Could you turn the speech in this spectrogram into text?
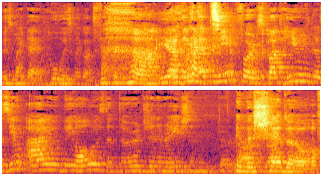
is my dad, who is my godfather. yeah, and they right. met me first, but here in Brazil, I will be always the third generation. The In the shadow of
